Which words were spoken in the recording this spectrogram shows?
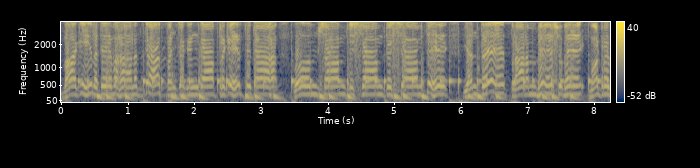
భాగీరథే మహానద్యా పంచగంగా ప్రకీర్తితా. ఓం శాంతి శాంతి శాంతి. యంత్రే ప్రారంభే శుభే. మోటార్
